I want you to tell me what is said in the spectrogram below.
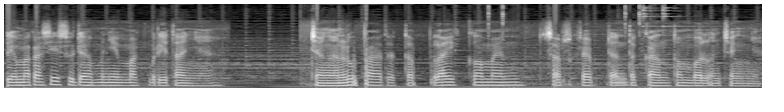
Terima kasih sudah menyimak beritanya. Jangan lupa tetap like, comment, subscribe, dan tekan tombol loncengnya.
